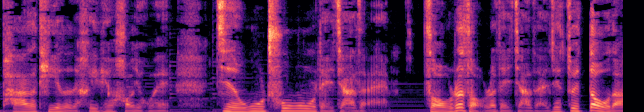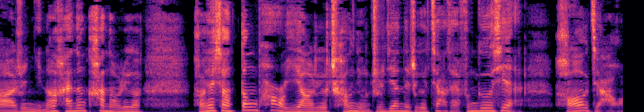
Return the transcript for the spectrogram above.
爬个梯子得黑屏好几回，进屋出屋得加载。走着走着得加载，这最逗的啊！是你能还能看到这个，好像像灯泡一样，这个场景之间的这个加载分割线。好家伙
